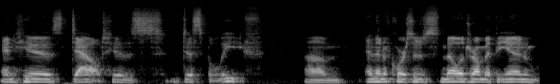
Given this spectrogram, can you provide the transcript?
and his doubt, his disbelief. Um, and then, of course, there's melodrama at the end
